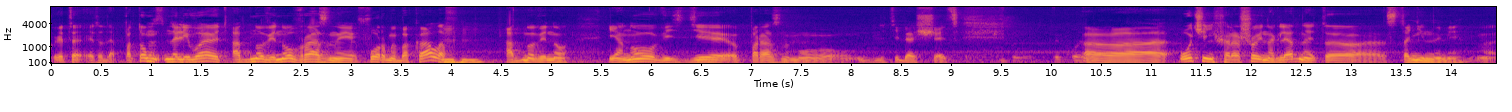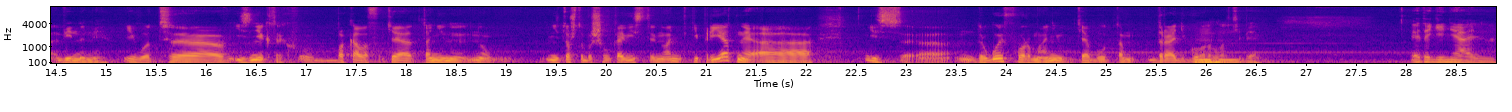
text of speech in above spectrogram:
Это, это да. Потом наливают одно вино в разные формы бокалов, одно вино, и оно везде по-разному для тебя ощущается. А, Очень хорошо и наглядно это с тонинными а, винами. И вот э, из некоторых бокалов у тебя тонины, ну, не то чтобы шелковистые, но они такие приятные, а из э, другой формы они у тебя будут там драть горло тебе. Это гениально.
